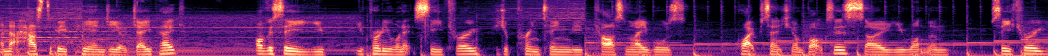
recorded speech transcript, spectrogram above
and that has to be PNG or JPEG. Obviously, you you probably want it see-through because you're printing the carton labels quite potentially on boxes, so you want them see-through.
